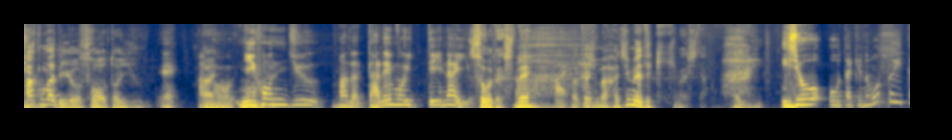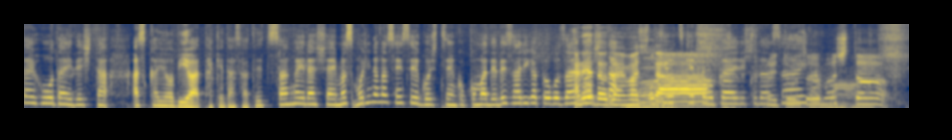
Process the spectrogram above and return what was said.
あくまで予想という。えあの、はい、日本中まだ誰も言っていないよ、うん、そうですね、はい、私も初めて聞きました、はい、はい、以上大竹のもっと言いたい放題でした。明日火曜日は武田砂鉄さんがいらっしゃいます。森永先生ご出演ここまでです。ありがとうございました。ありがとうございました。お気をつけてお帰りください。ありがとうございました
